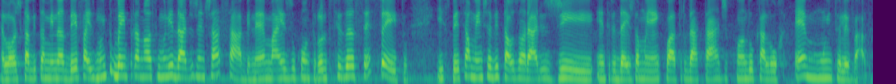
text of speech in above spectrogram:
É lógico que a vitamina D faz muito bem para a nossa imunidade, a gente já sabe, né? Mas o controle precisa ser feito, especialmente evitar os horários de entre 10 da manhã e 4 da tarde, quando o calor é muito elevado.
